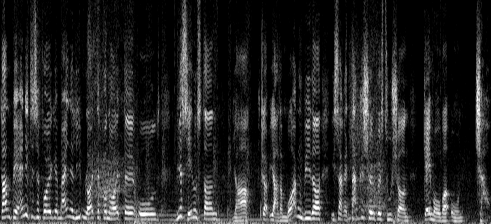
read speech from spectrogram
dann beende ich diese Folge, meine lieben Leute von heute und wir sehen uns dann, ja, ich glaube, ja, dann morgen wieder. Ich sage Dankeschön fürs Zuschauen, Game Over und ciao.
